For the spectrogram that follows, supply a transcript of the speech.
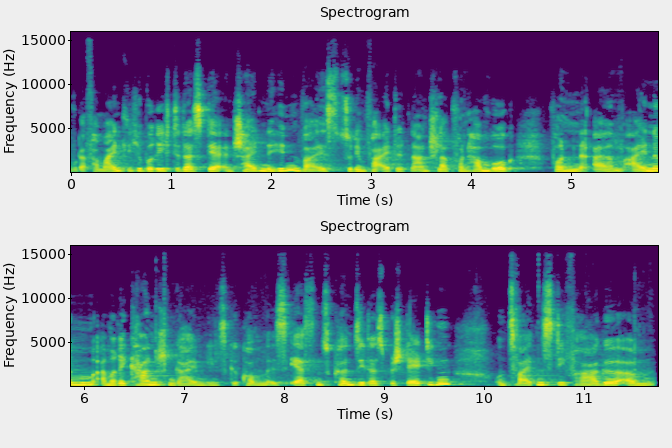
oder vermeintliche Berichte, dass der entscheidende Hinweis zu dem vereitelten Anschlag von Hamburg von ähm, einem amerikanischen Geheimdienst gekommen ist. Erstens, können Sie das bestätigen? Und zweitens die Frage, ähm,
